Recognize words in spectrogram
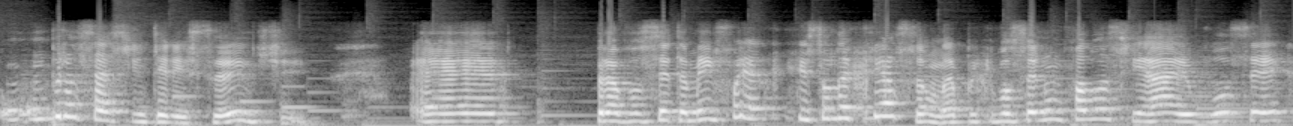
um processo interessante é, para você também foi a questão da criação, né? Porque você não falou assim, ah, eu vou ser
